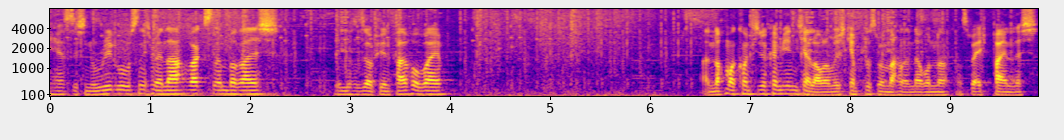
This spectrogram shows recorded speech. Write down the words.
Die hässlichen Regroups nicht mehr nachwachsen im Bereich. Hier müssen sie auf jeden Fall vorbei. Ah, nochmal Continue kann ich hier nicht erlauben, dann würde ich kein Plus mehr machen in der Runde. Das wäre echt peinlich.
